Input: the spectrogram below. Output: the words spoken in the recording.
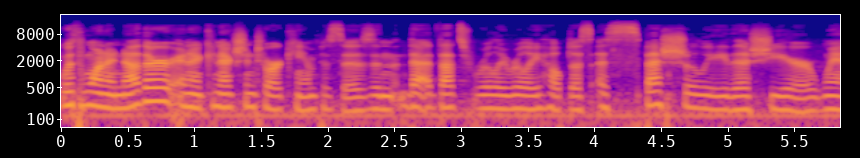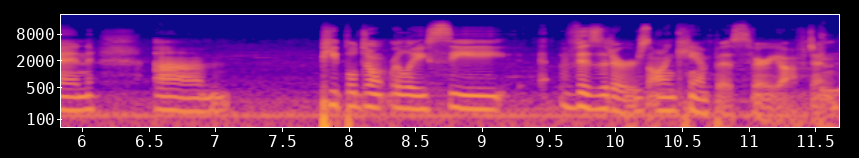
with one another and a connection to our campuses. And that, that's really, really helped us, especially this year when um, people don't really see visitors on campus very often.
